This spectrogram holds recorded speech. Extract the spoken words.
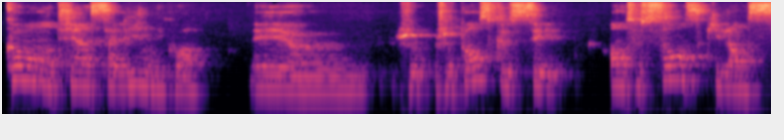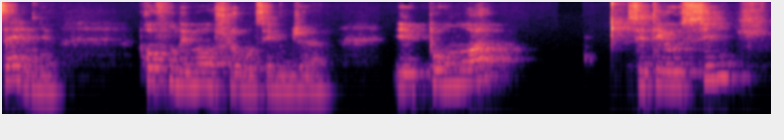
comment on tient sa ligne, quoi. Et je, je, pense que c'est en ce sens qu'il enseigne profondément Shlomo Selinger. Et pour moi, c'était aussi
